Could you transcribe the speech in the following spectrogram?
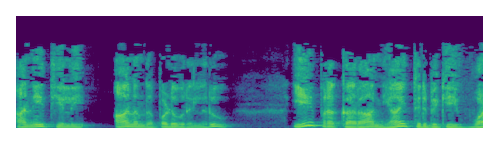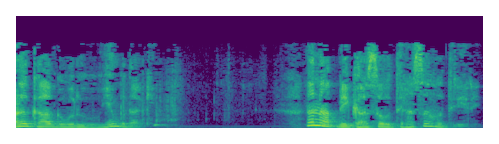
ಅನೀತಿಯಲ್ಲಿ ಆನಂದ ಪಡುವರೆಲ್ಲರೂ ಈ ಪ್ರಕಾರ ನ್ಯಾಯ ತಿರುಬಿಗೆ ಒಳಗಾಗುವರು ಎಂಬುದಾಗಿ. ನನ್ನ ಆತ್ಮಿಕ ಸಹೋದರ ಸಹೋದರಿಯರೇ,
